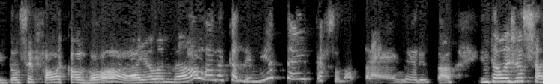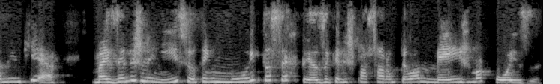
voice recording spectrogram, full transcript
Então você fala com a avó, aí ela, não, lá na academia tem personal trainer e tal. Então elas já sabem o que é. Mas eles no início, eu tenho muita certeza que eles passaram pela mesma coisa,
